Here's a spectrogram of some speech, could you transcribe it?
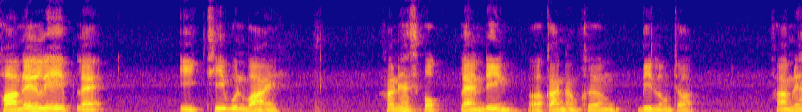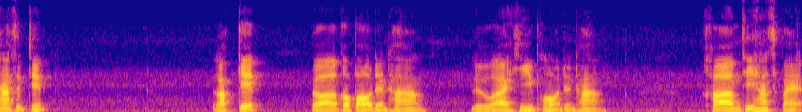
ความเร่งรีบและอีกที่วุ่นวายำที่56 landing แปลว่าการนำเครื่องบินลงจอด คำที่ห้าสิบเจ็ดลักเก็ตแปลว่ากระเป๋าเดินทาง หรือว่าหีบห่อเดินทาง คำที่ห้าสิบแปด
